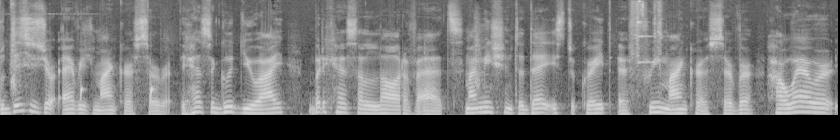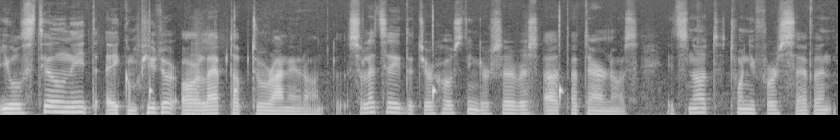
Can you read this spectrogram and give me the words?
So this is your average Minecraft server. It has a good UI, but it has a lot of ads. My mission today is to create a free Minecraft server. However, you will still need a computer or laptop to run it on. So let's say that you're hosting your servers at Aternos. It's not 24-7.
